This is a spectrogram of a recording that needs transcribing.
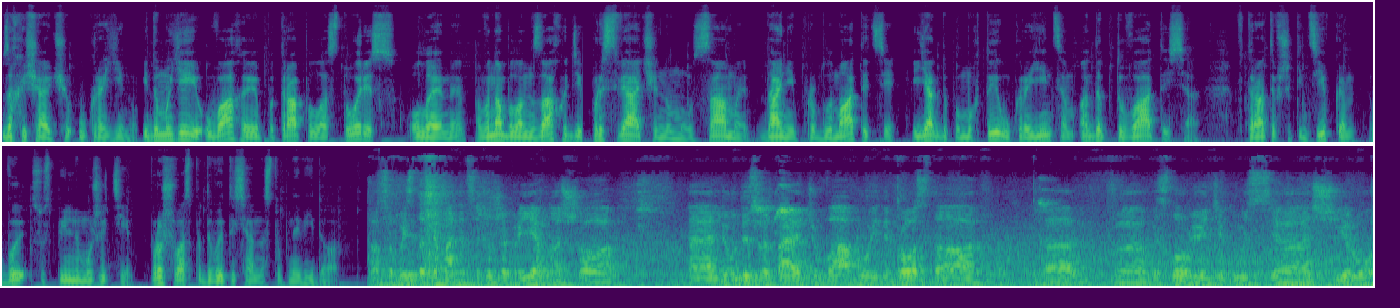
захищаючи Україну. І до моєї уваги потрапила сторіс Олени. Вона була на заході, присвяченому саме даній проблематиці, і як допомогти українцям адаптуватися. Втративши кінцівки в суспільному житті, прошу вас подивитися наступне відео. Особисто для мене це дуже приємно, що люди звертають увагу і не просто е, висловлюють якусь е, щиру,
